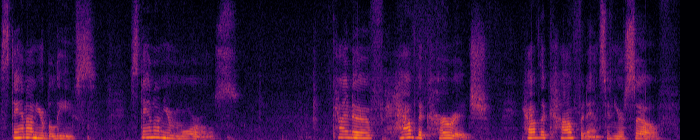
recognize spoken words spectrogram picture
stand on your beliefs. Stand on your morals. Kind of have the courage, have the confidence in yourself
